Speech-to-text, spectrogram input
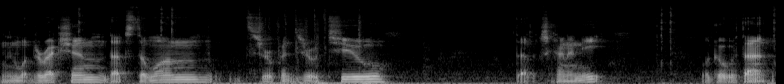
In what direction? That's the one 0 0.02 that looks kind of neat. We'll go with that.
